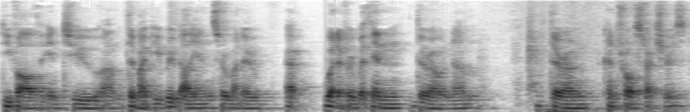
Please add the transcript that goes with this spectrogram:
devolve into, um, there might be rebellions or whatever, uh, whatever within their own, um, their own control structures.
